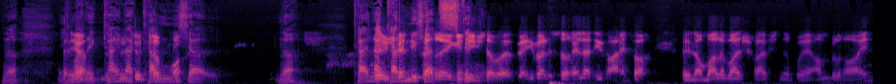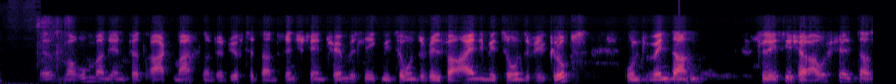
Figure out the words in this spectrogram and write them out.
Ne? Ich ja, meine, keiner kann mich ja, ne? Keiner ja, ich kenne die Verträge nicht, aber weil ist doch relativ einfach. Normalerweise schreibst du in eine Präambel rein, äh, warum man den Vertrag macht. Und da dürfte dann drinstehen, Champions League mit so und so viel Vereinen, mit so und so viel Clubs. Und wenn dann schließlich herausstellt, dass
